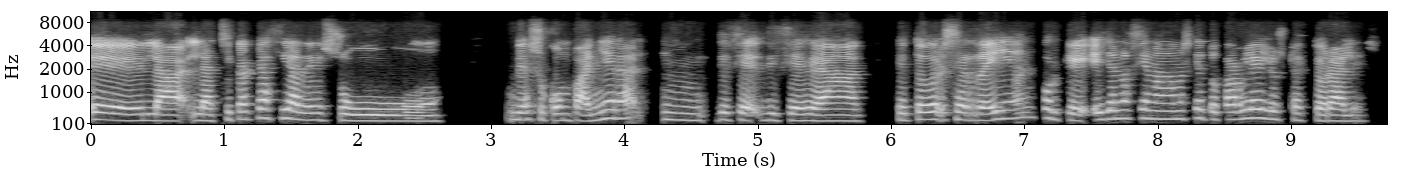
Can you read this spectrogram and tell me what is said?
eh, la, la chica que hacía de su, de su compañera, mm, dice, dice que todos se reían porque ella no hacía nada más que tocarle los pectorales.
